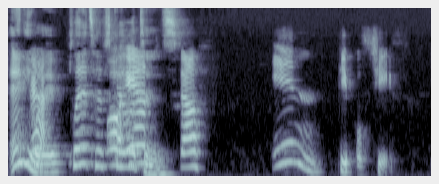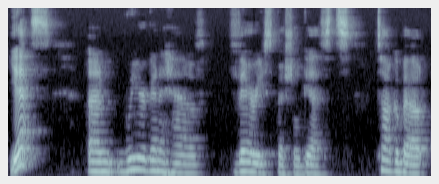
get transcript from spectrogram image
Anyway, plants have Oh, and skeletons. stuff in people's teeth. Yes, and we are going to have very special guests talk about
